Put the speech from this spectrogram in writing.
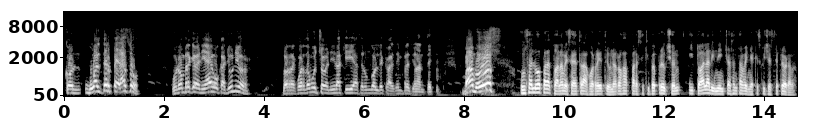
con Walter Perazo, un hombre que venía de Boca Junior. Lo recuerdo mucho venir aquí a hacer un gol de cabeza impresionante. ¡Vamos! Un saludo para toda la mesa de trabajo de Radio Tribuna Roja, para este equipo de producción y toda la línea hincha santafeña que escucha este programa.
